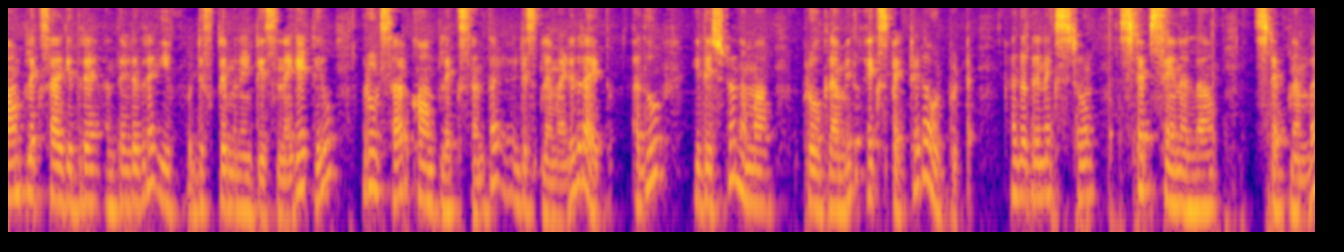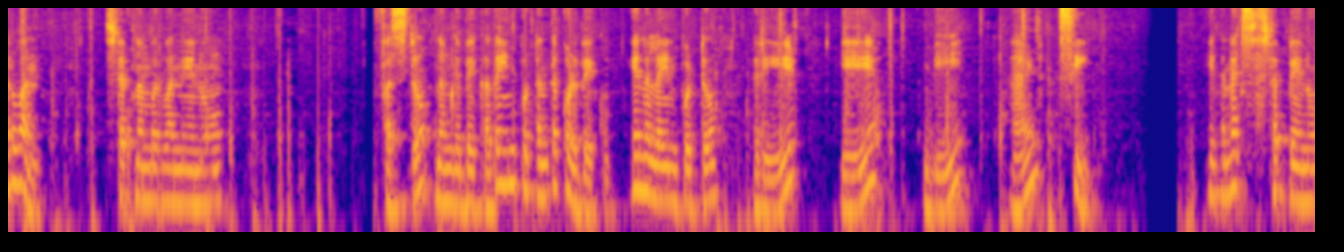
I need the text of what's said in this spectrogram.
ಕಾಂಪ್ಲೆಕ್ಸ್ ಆಗಿದ್ರೆ ಅಂತ ಹೇಳಿದ್ರೆ if discriminant is negative roots are complex ಅಂತ ಡಿಸ್ಪ್ಲೇ ಮಾಡಿದ್ರೆ ಆಯ್ತು. ಅದು ಇದಿಷ್ಟು ನಮ್ಮ ಪ್ರೋಗ್ರಾಮ್ ಇದು ಎಕ್ಸ್ಪೆಕ್ಟೆಡ್ ಔಟ್ಪುಟ್ ಹಾಗಾದ್ರೆ ನೆಕ್ಸ್ಟ್ ಸ್ಟೆಪ್ಸ್ ಏನಲ್ಲ? Step number one step number one ಏನು? ಫಸ್ಟ್ ನಮ್ಗೆ ಬೇಕಾದ ಇನ್ಪುಟ್ ಅಂತ ಕೊಡಬೇಕು. ಏನಲ್ಲ input read a b and c ಈಗ ನೆಕ್ಸ್ಟ್ ಸ್ಟೆಪ್ ಏನು?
